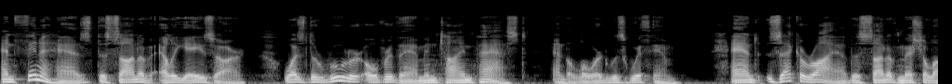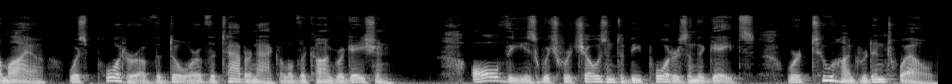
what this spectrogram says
And Phinehas, the son of Eleazar, was the ruler over them in time past, and the Lord was with him. And Zechariah, the son of Meshelemiah, was porter of the door of the tabernacle of the congregation. All these which were chosen to be porters in the gates were two hundred and twelve.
